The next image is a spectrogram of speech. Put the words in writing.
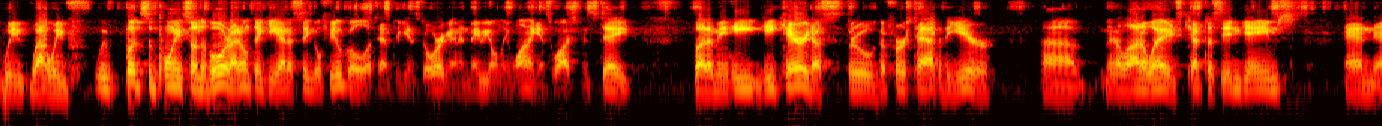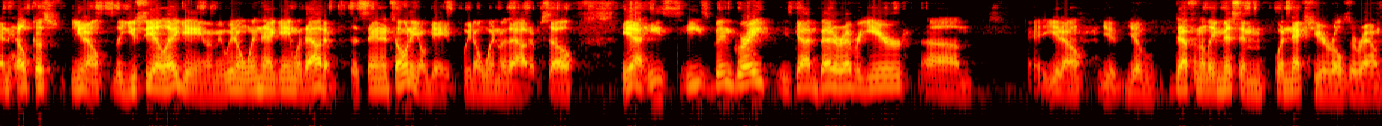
we while we've we've put some points on the board, I don't think he had a single field goal attempt against Oregon and maybe only one against Washington State. But I mean, he he carried us through the first half of the year uh, in a lot of ways, kept us in games and and helped us. You know, the UCLA game. I mean, we don't win that game without him. The San Antonio game, we don't win without him. So, yeah, he's he's been great. He's gotten better every year. Um, you know, you you'll definitely miss him when next year rolls around.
